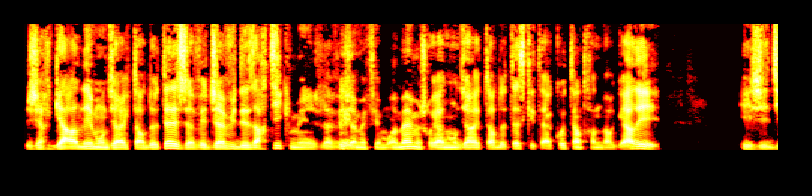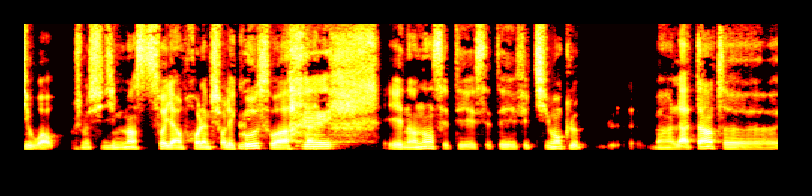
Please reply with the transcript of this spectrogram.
J'ai regardé mon directeur de thèse. J'avais déjà vu des articles, mais je l'avais jamais fait moi-même. Je regarde mon directeur de thèse qui était à côté en train de me regarder. Et et j'ai dit waouh je me suis dit mince soit il y a un problème sur l'écho soit et non non c'était c'était effectivement que le ben l'atteinte euh,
